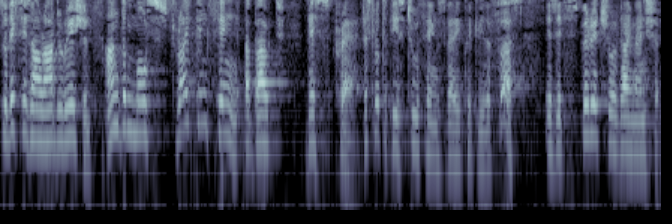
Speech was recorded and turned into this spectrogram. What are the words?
So, this is our adoration. And the most striking thing about this prayer, just look at these two things very quickly. The first is its spiritual dimension.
